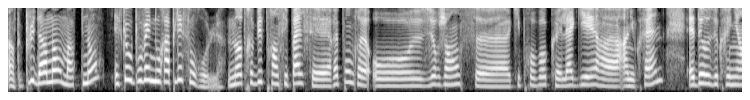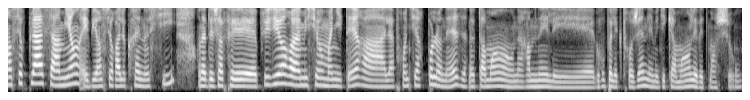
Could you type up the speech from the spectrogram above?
un peu plus d'un an maintenant. Est-ce que vous pouvez nous rappeler son rôle? Notre but principal, c'est répondre aux urgences euh, qui provoquent la guerre euh, en Ukraine, aider aux Ukrainiens sur place à Amiens et bien sûr à l'Ukraine aussi. On a déjà fait plusieurs euh, missions humanitaires à la frontière polonaise, notamment on a ramené les groupes électrogènes, les médicaments, les vêtements chauds.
